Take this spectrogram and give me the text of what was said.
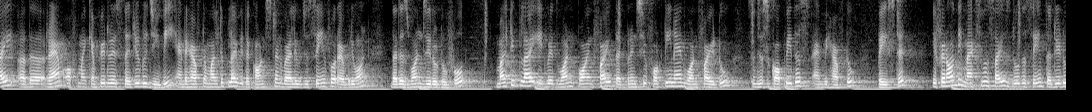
type, uh, the RAM of my computer is 32 GB and I have to multiply with a constant value which is same for everyone that is 1024. Multiply it with 1.5 that brings you 49152. So just copy this and we have to paste it. If you're on the maximum size do the same 32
